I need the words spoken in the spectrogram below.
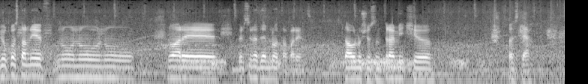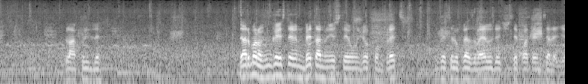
jocul ăsta nu e... Nu, nu, nu... Nu are versiunea de not, aparent. Sau, nu știu, sunt prea mici... uh, Astea. Lacurile. Dar mă rog, încă este în beta, nu este un joc complet. Încă se lucrează la el, deci se poate înțelege.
